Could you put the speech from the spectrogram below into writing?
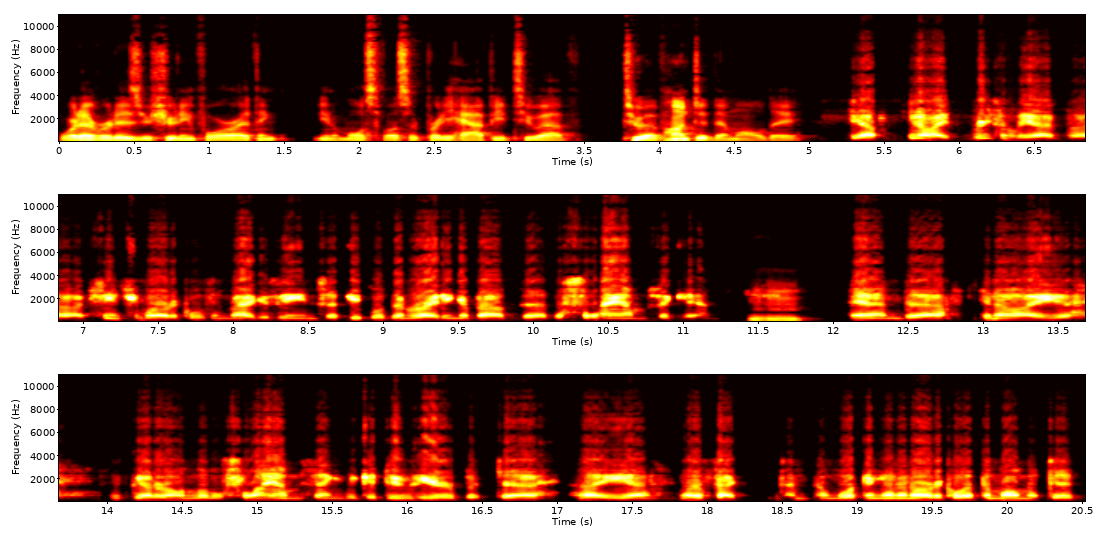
whatever it is you're shooting for, I think, you know, most of us are pretty happy to have to have hunted them all day. Yeah, you know, I recently I've uh, I've seen some articles in magazines that people have been writing about the, the slams again, mm-hmm. and uh, you know, I uh, we've got our own little slam thing we could do here, but uh, I, uh, matter fact, I'm, I'm working on an article at the moment that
